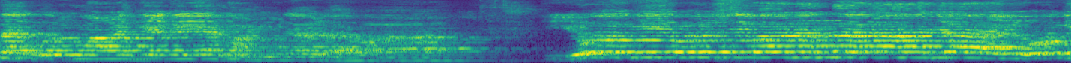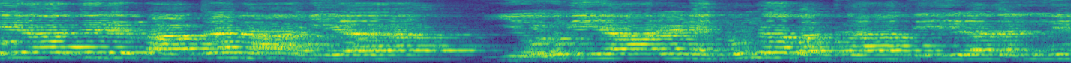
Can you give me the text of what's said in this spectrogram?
ನಂದ ಗುರುಮಾಳ್ಕೆಗೆ ಮಂಗಳವ ಯೋಗಿಯೋ ಶಿವಾನಂದ ರಾಜ ಯೋಗಿಯಾತಿಗೆ ಪಾತ್ರನಾಗಿಯ ಯೋಗಿಯಾರಣೆ ತುಂಗಭದ್ರಾ ತೀರದಲ್ಲಿ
